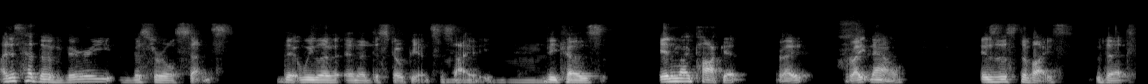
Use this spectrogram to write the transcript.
I just had the very visceral sense that we live in a dystopian society mm-hmm. because in my pocket, right, right now, is this device that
